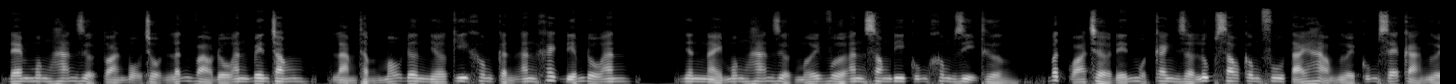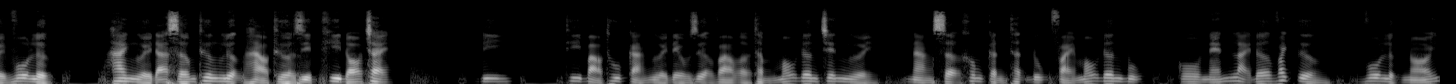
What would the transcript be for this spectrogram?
đem mông hãn dược toàn bộ trộn lẫn vào đồ ăn bên trong, làm thẩm mẫu đơn nhớ kỹ không cần ăn khách điếm đồ ăn. Nhân này mông hãn dược mới vừa ăn xong đi cũng không dị thường, bất quá chờ đến một canh giờ lúc sau công phu tái hảo người cũng sẽ cả người vô lực. Hai người đã sớm thương lượng hảo thừa dịp khi đó chạy. Đi, thi bảo thu cả người đều dựa vào ở thẩm mẫu đơn trên người, nàng sợ không cẩn thận đụng phải mẫu đơn bụng, cô nén lại đỡ vách tường, vô lực nói,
